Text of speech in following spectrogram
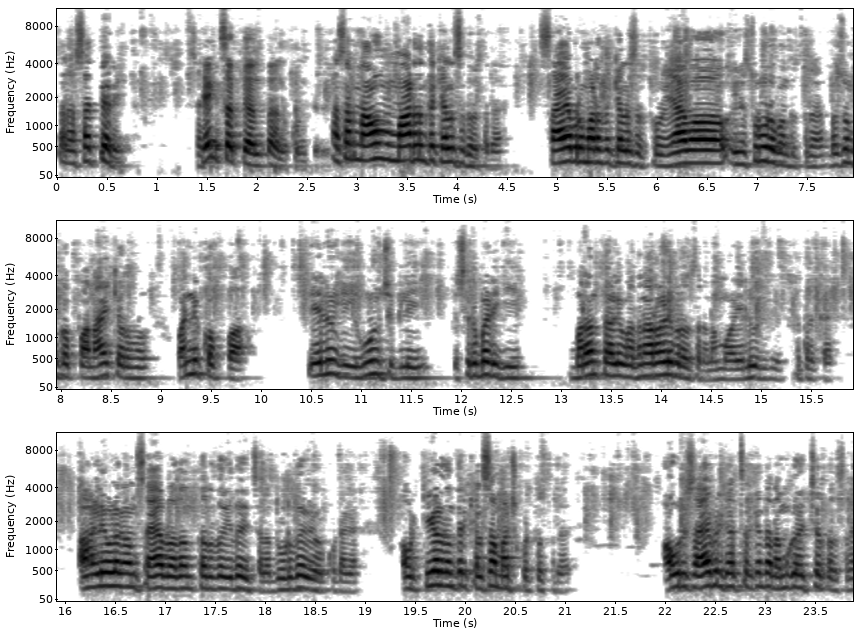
ಸರ್ ಸತ್ಯ ರೀ. ಹೆಂಗ್ ಸತ್ಯ ಅಂತ ಅನ್ಕೊಂತೀರಿ? ಸರ್ ನಾವು ಮಾಡಿದಂಥ ಕೆಲಸದ ಸರ್. ಸಾಹೇಬರು ಮಾಡಿದಂಥ ಕೆಲಸ ಯಾವ ಹೆಸರು ಬಂದ್ರ ಸರ್? ಬಸವನಕೊಪ್ಪ ನಾಯ್ಕೆರೂರು ಹೊನ್ನಿಕೊಪ್ಪ. ಎಲುಗಿ ಹೂಂಚಿಗ್ಲಿ ಬರಂತ ಹಳ್ಳಿ ಹದಿನಾರು ಹಳ್ಳಿ ಬರೋದು ಸರ್ ನಮ್ಮ ಎಲುಗಿ ಕ್ಷೇತ್ರಕ್ಕೆ ಆ ಹಳ್ಳಿ ಒಳಗೆ ನಮ್ಮ ಸಾಹೇಬ್ರು ಅದಂಥದ್ದು ಇದೈತೆ ಸರ್, ದುಡ್ದೇವಿ ಅವ್ರು ಕೊಟ್ಟಾಗ. ಅವ್ರು ಕೇಳಿದಂಥ ಕೆಲಸ ಮಾಡಿಸ್ಕೊಡ್ತಾರೆ ಸರ್. ಅವ್ರಿಗೆ ಸಾಹೇಬ್ರಿಗೆ ಹಚ್ಚೋದ್ಕಿಂತ ನಮಗೂ ಹಚ್ಚಿರ್ತಾರೆ ಸರ್,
